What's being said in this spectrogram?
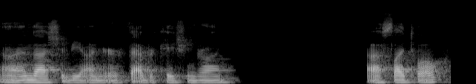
Uh, and that should be on your fabrication drawing. Uh, slide 12.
